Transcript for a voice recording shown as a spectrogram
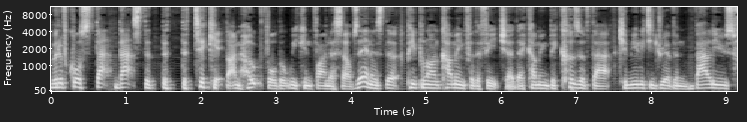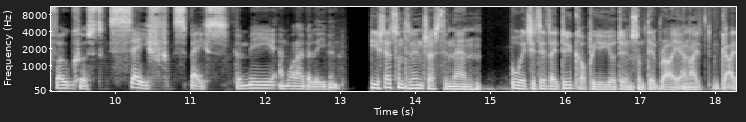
But of course, that that's the the, the ticket that I'm hoping that we can find ourselves in is that people aren't coming for the feature. They're coming because of that community driven, values focused, safe space for me and what I believe in. You said something interesting then which is if they do copy you, you're doing something right. And I, I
